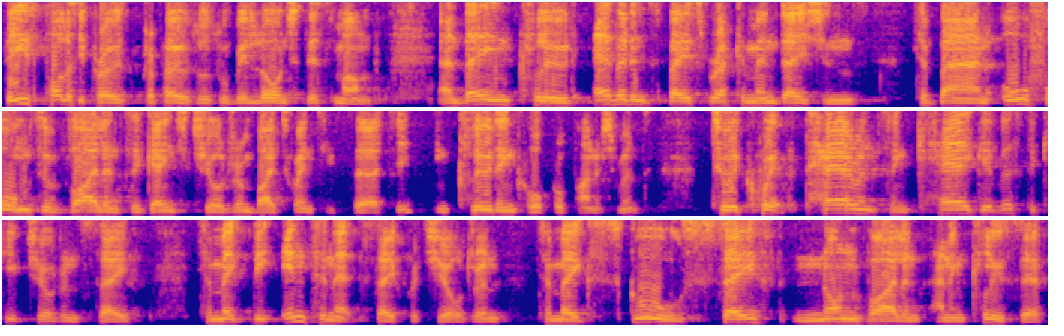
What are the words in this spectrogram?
These policy pro- proposals will be launched this month, and they include evidence based recommendations to ban all forms of violence against children by 2030, including corporal punishment, to equip parents and caregivers to keep children safe, to make the internet safe for children, to make schools safe, non-violent and inclusive,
